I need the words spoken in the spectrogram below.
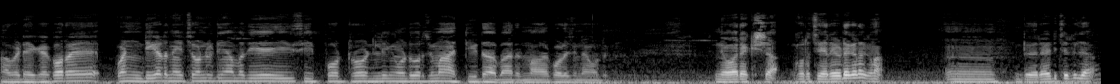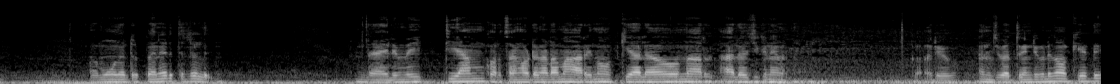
അവിടെയൊക്കെ കുറെ വണ്ടി കിടന്നേച്ചോണ്ടിട്ട് ഞാൻ പതിയെ ഈ സീപോർട്ട് റോഡിൽ ഇങ്ങോട്ട് കുറച്ച് മാറ്റിയിട്ടാ ഭാരത് മാതാ കോളേജിന്റെ അങ്ങോട്ട്. നോ രക്ഷ. കുറച്ച് നേരം ഇവിടെ കിടക്കണം. ഇതുവരെ അടിച്ചിട്ടില്ല. ആ മൂന്ന് ട്രിപ്പ് തന്നെ എടുത്തിട്ടുള്ളു എന്തായാലും വെയിറ്റ് ചെയ്യാം. കുറച്ചങ്ങോട്ടും ഇങ്ങോട്ട് മാറി നോക്കിയാലോ എന്ന് ആലോചിക്കണേ ഒരു അഞ്ചു പത്ത് മിനിറ്റ് കൂടി നോക്കിയിട്ട്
